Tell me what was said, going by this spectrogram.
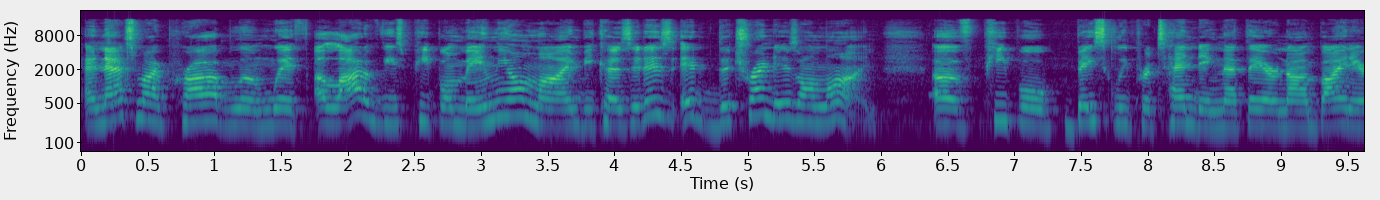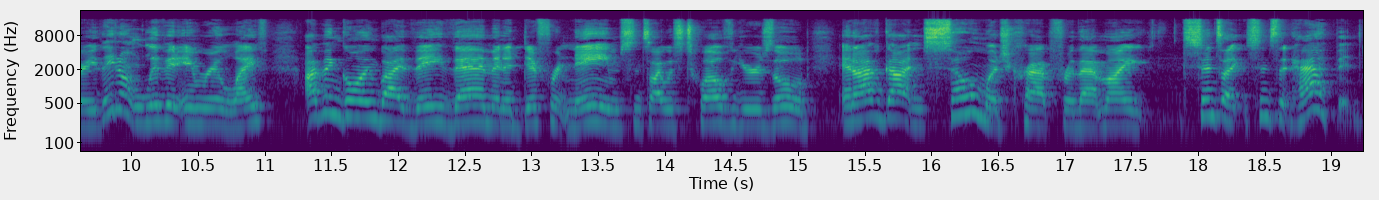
And that's my problem with a lot of these people mainly online because it is it the trend is online of people basically pretending that they are non-binary. They don't live it in real life. I've been going by they them and a different name since I was 12 years old and I've gotten so much crap for that my since I since it happened.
